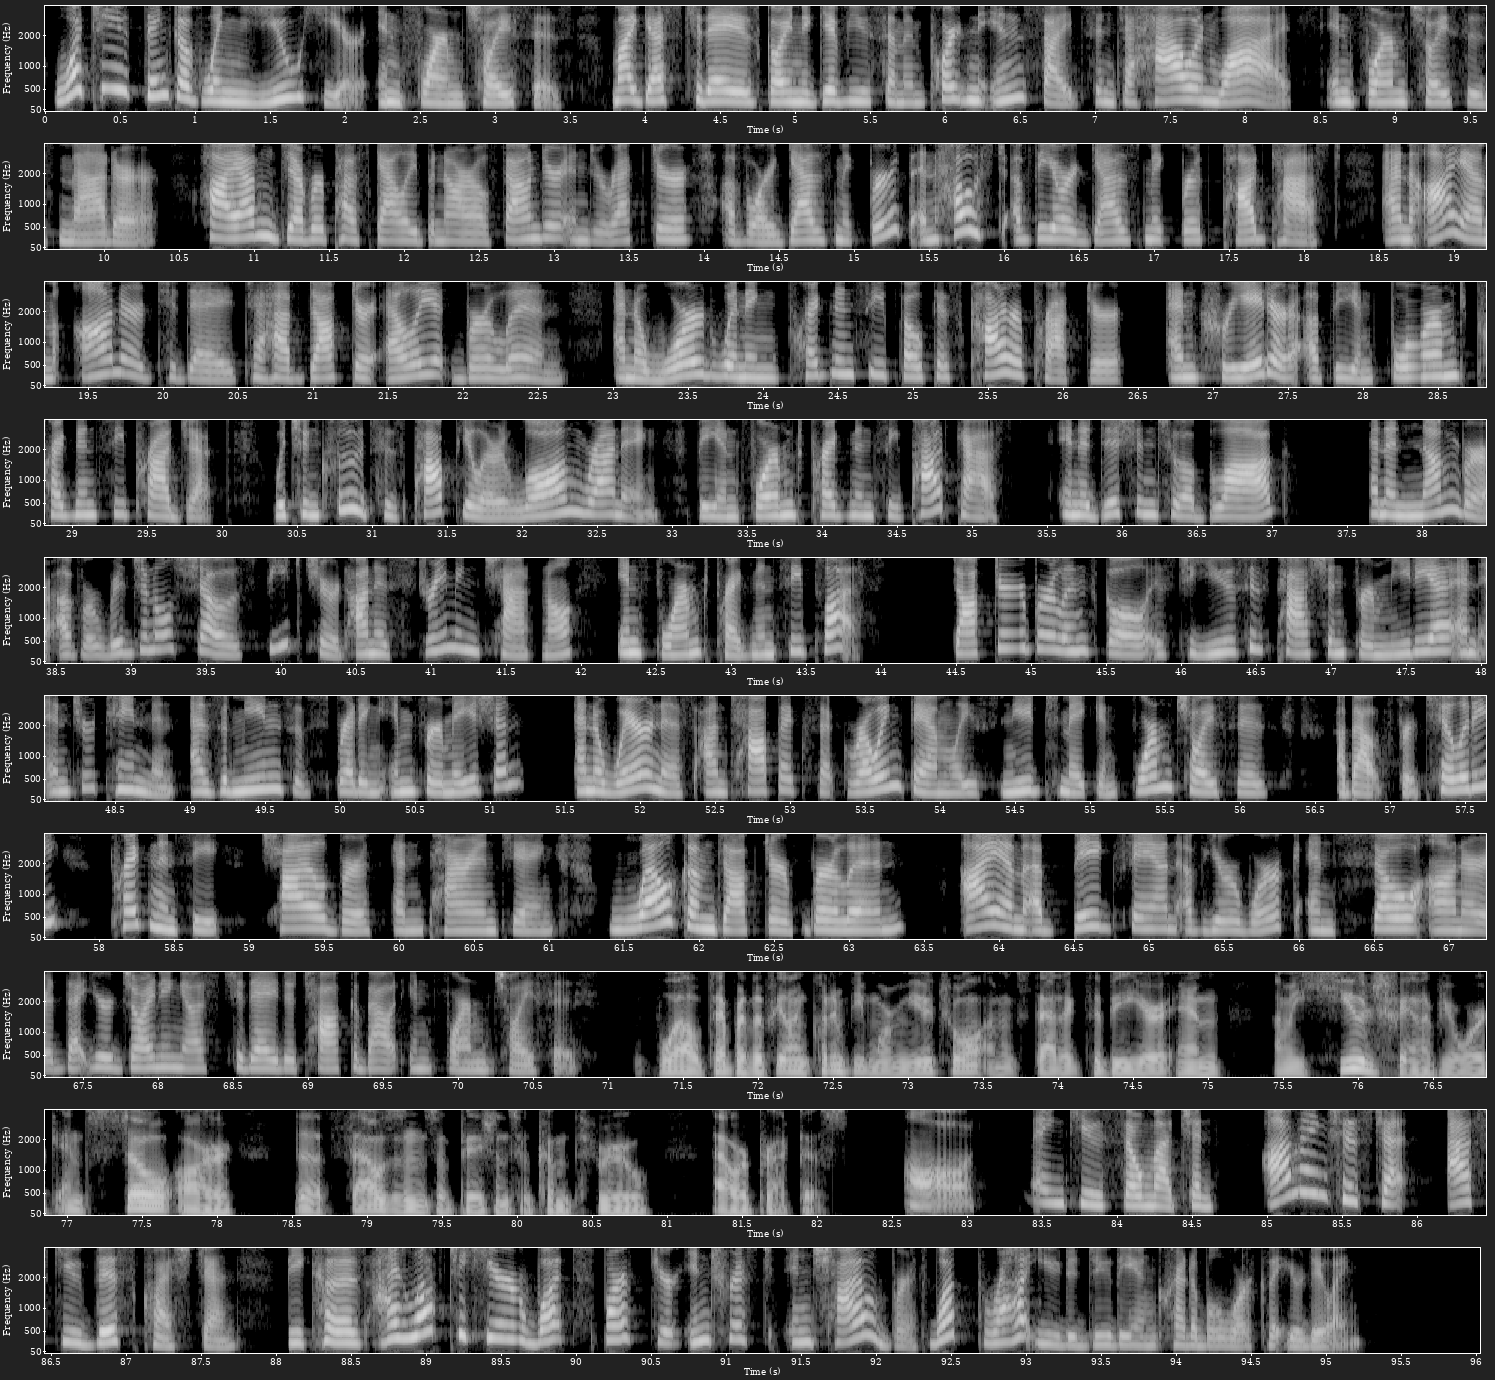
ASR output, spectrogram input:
What do you think of when you hear informed choices? My guest today is going to give you some important insights into how and why informed choices matter. Hi, I'm Deborah Pascali Bonaro, founder and director of Orgasmic Birth and host of the Orgasmic Birth podcast. And I am honored today to have Dr. Elliot Berlin, an award winning pregnancy focused chiropractor and creator of the Informed Pregnancy Project, which includes his popular long running The Informed Pregnancy podcast, in addition to a blog and a number of original shows featured on his streaming channel, Informed Pregnancy Plus. Dr. Berlin's goal is to use his passion for media and entertainment as a means of spreading information and awareness on topics that growing families need to make informed choices about fertility, pregnancy, childbirth, and parenting. Welcome, Dr. Berlin. I am a big fan of your work and so honored that you're joining us today to talk about informed choices. Well, Deborah, the feeling couldn't be more mutual. I'm ecstatic to be here, and I'm a huge fan of your work, and so are the thousands of patients who come through our practice. Oh, thank you so much. And I'm anxious to ask you this question because I love to hear what sparked your interest in childbirth. What brought you to do the incredible work that you're doing?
